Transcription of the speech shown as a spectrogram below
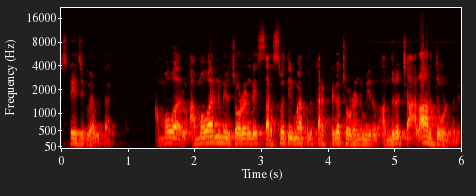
స్టేజ్కి వెళ్తారు. అమ్మవారు అమ్మవారిని మీరు చూడండి సరస్వతి మాతను కరెక్ట్గా చూడండి మీరు. అందులో చాలా అర్థం ఉంటుంది.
